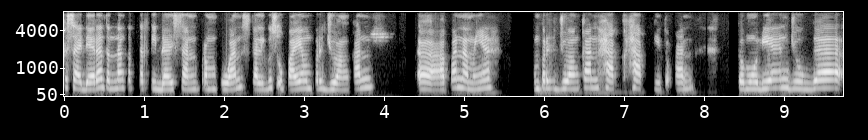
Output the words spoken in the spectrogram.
kesadaran tentang ketertindasan perempuan sekaligus upaya memperjuangkan uh, apa namanya memperjuangkan hak-hak gitu kan. Kemudian juga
